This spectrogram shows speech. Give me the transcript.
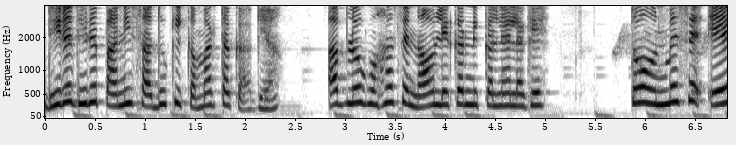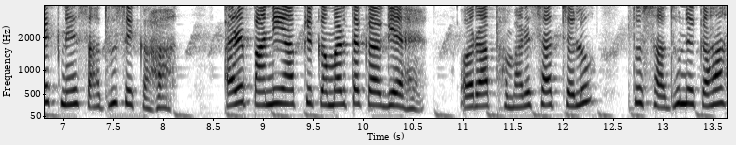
धीरे धीरे पानी साधु की कमर तक आ गया। अब लोग वहाँ से नाव लेकर निकलने लगे। तो उनमें से एक ने साधु से कहा, अरे, पानी आपके कमर तक आ गया है और आप हमारे साथ चलो। तो साधु ने कहा,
